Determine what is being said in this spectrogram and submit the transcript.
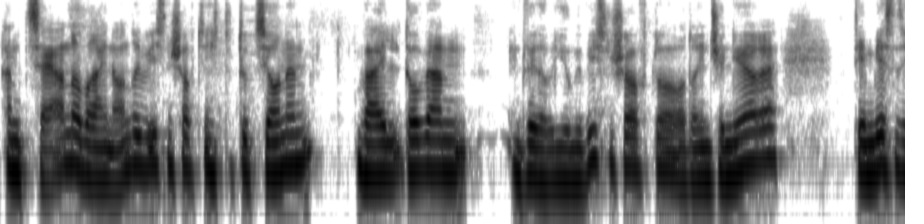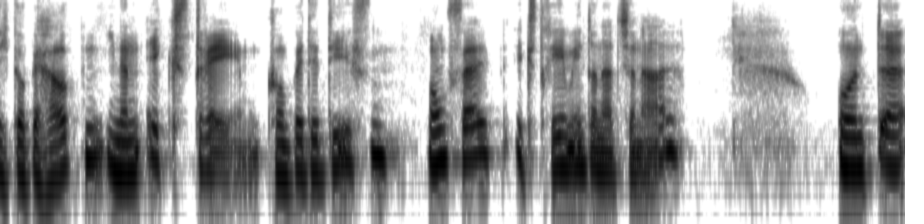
Am CERN, aber auch in anderen Wissenschaftsinstitutionen, weil da werden entweder junge Wissenschaftler oder Ingenieure, die müssen sich da behaupten in einem extrem kompetitiven Umfeld, extrem international. Und äh,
